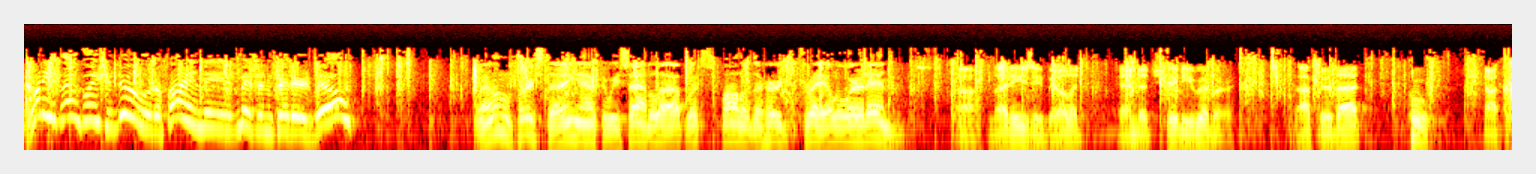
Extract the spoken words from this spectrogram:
What do you think we should do to find these missing critters, Bill? Well, first thing, after we saddle up, let's follow the herd's trail to where it ends. Ah, that easy, Bill. It end at Shady River. After that, poof, nothing.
